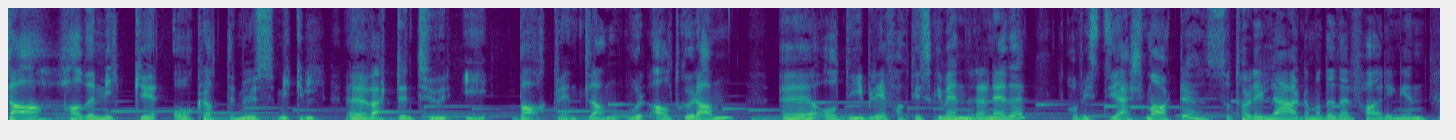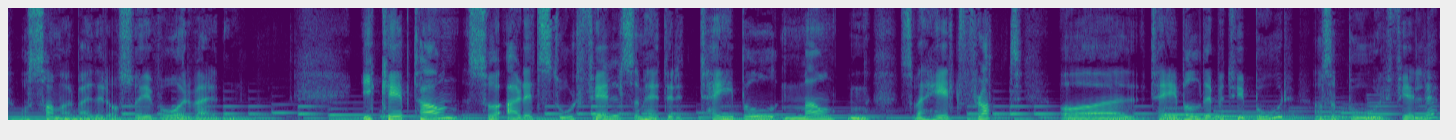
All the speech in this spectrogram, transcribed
Da hadde Mikke og Klatremus Mikkel eh, vært en tur i bakvendtland, hvor alt går an. eh, Og de ble faktisk venner der nede. Og hvis de er smarte, så tar de lærdom av den erfaringen og samarbeider også i vår verden. I Cape Town så er det et stort fjell som heter Table Mountain, som er helt flatt. Og table det betyr bord, altså bordfjellet.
